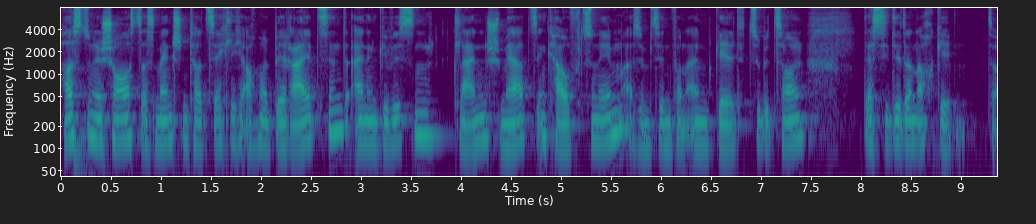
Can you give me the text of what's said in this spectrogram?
hast du eine Chance, dass Menschen tatsächlich auch mal bereit sind, einen gewissen kleinen Schmerz in Kauf zu nehmen, also im Sinn von einem Geld zu bezahlen, das sie dir dann auch geben. So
